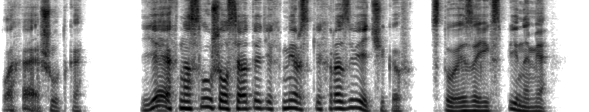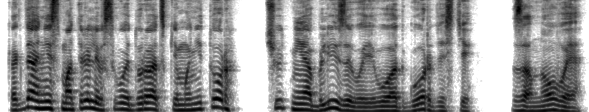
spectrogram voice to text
плохая шутка. Я их наслушался от этих мерзких разведчиков, стоя за их спинами – когда они смотрели в свой дурацкий монитор, чуть не облизывая его от гордости за новое,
